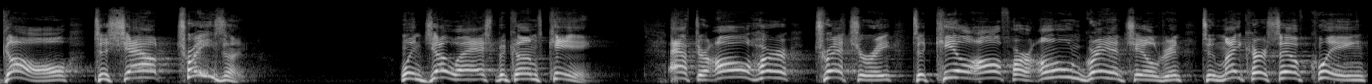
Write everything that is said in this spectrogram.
gall to shout treason when Joash becomes king. After all her treachery to kill off her own grandchildren to make herself queen,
